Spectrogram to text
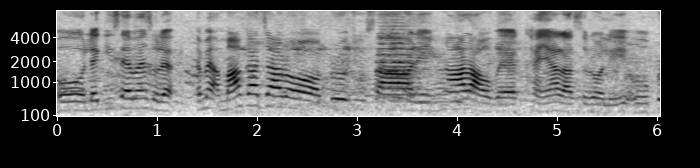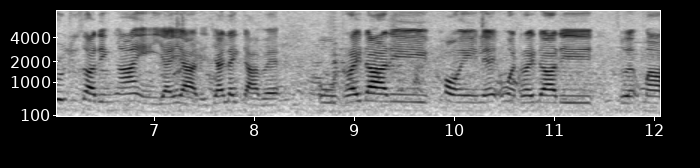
ဟို lucky 7ဆိုလဲဒါပေမဲ့အမားကကြတော့ producer တွေငှားတာကိုပဲခံရတာဆိုတော့လေဟို producer တွေငှားရင်ရိုက်ရတယ်ရိုက်လိုက်တာပဲဟို driver တွေခေါ်ရင်လည်းဟို driver တွေဆိုရင်ဥမာ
